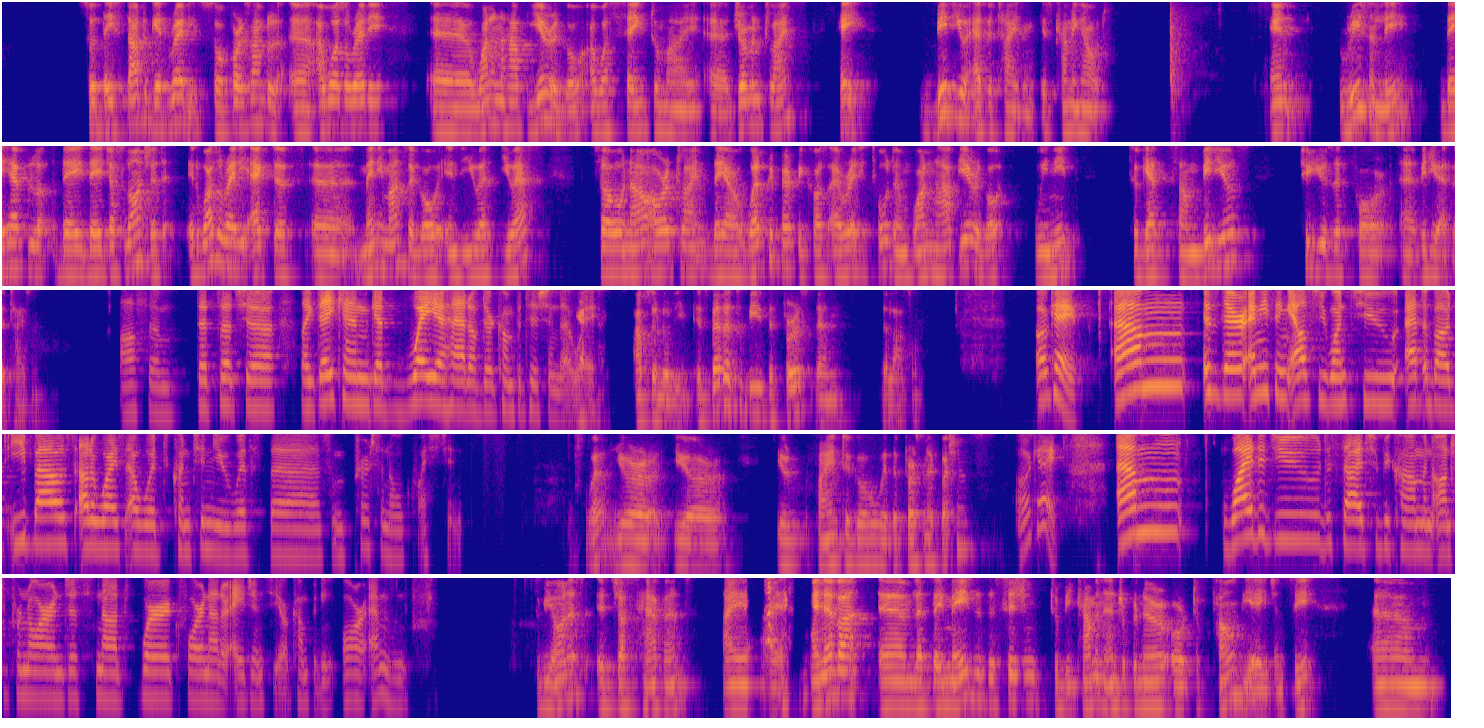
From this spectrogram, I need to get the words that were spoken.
So they start to get ready. So for example, uh, I was already uh, one and a half year ago, I was saying to my uh, German clients, hey, video advertising is coming out. And recently, they have they they just launched it. It was already active uh, many months ago in the US, US. So now our clients they are well prepared because I already told them one and a half year ago we need to get some videos to use it for uh, video advertisement. Awesome. That's such a like they can get way ahead of their competition that way. Yes, absolutely. It's better to be the first than the last one. Okay. Um, is there anything else you want to add about eBaus? Otherwise, I would continue with uh, some personal questions. Well, you're you're you're fine to go with the personal questions. Okay. Um, why did you decide to become an entrepreneur and just not work for another agency or company or Amazon? To be honest, it just happened. I, I, never, um, let's say, made the decision to become an entrepreneur or to found the agency. Um,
